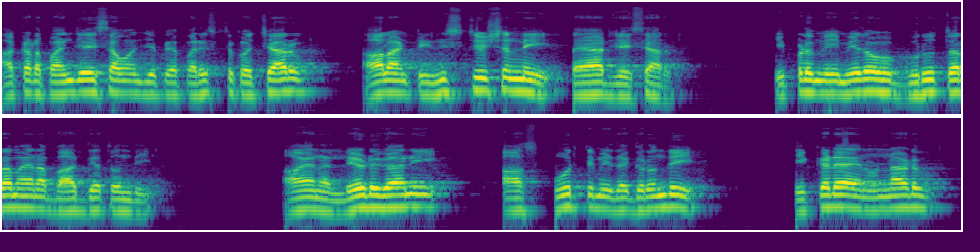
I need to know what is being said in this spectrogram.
అక్కడ పనిచేసామని చెప్పే పరిస్థితికి వచ్చారు. అలాంటి ఇన్స్టిట్యూషన్ని తయారు చేశారు. ఇప్పుడు మీ మీద ఒక గురుతరమైన బాధ్యత ఉంది. ఆయన లేడు కానీ ఆ స్ఫూర్తి మీ దగ్గర ఉంది ఇక్కడే ఆయన ఉన్నాడు.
